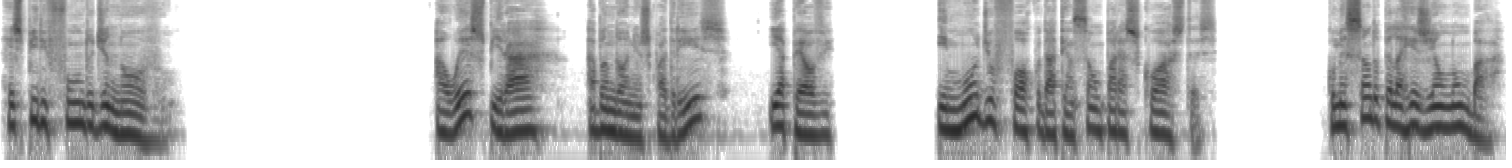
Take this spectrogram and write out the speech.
Respire fundo de novo. Ao expirar, abandone os quadris e a pelve e mude o foco da atenção para as costas começando pela região lombar.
